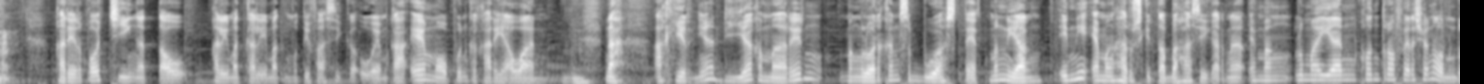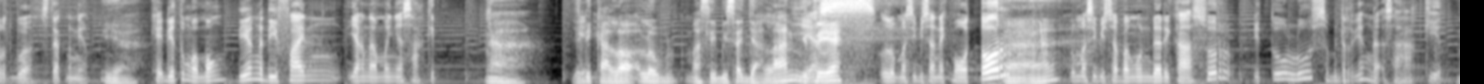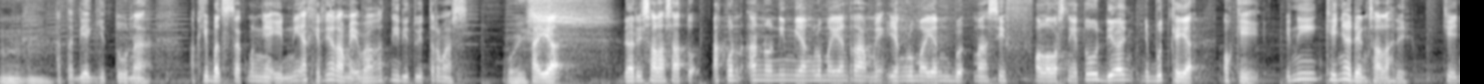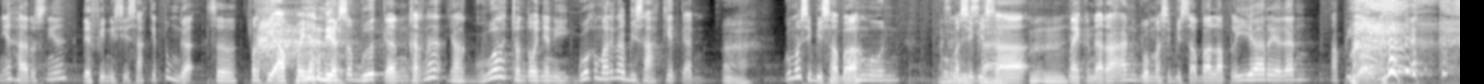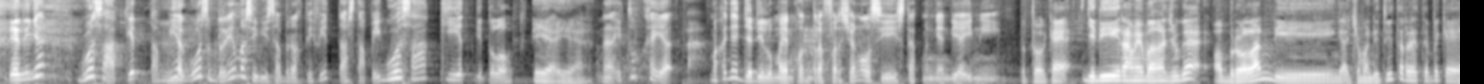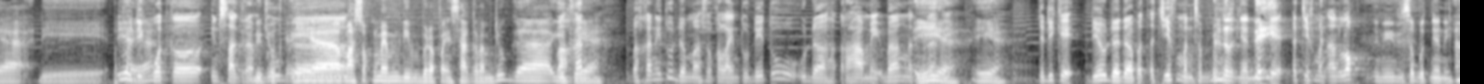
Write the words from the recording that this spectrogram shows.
karir coaching atau kalimat-kalimat motivasi ke UMKM maupun ke karyawan. Hmm. Nah, akhirnya dia kemarin mengeluarkan sebuah statement yang ini emang harus kita bahas sih karena emang lumayan kontroversial menurut gua statementnya. Iya. Kayak dia tuh ngomong dia ngedefine yang namanya sakit. Nah, jadi kalau lo masih bisa jalan gitu ya. Yes, lu masih bisa naik motor, Nah, lu masih bisa bangun dari kasur, itu lu sebenarnya nggak sakit. mm-mm. Kata dia gitu. Nah, akibat statementnya ini akhirnya rame banget nih di Twitter, Mas. Wih. Kayak dari salah satu akun anonim yang lumayan rame, yang lumayan masif followersnya itu dia nyebut kayak, oke, ini kayaknya ada yang salah deh. Kayaknya harusnya definisi sakit tuh nggak seperti apa yang dia sebut kan. Karena ya gua contohnya nih, gua kemarin habis sakit kan. Ah, Gue masih bisa bangun, gue Masih masih bisa. bisa, Mm-mm. naik kendaraan, gue masih bisa balap liar ya kan. Tapi ya, ya intinya gue sakit, tapi ya gue sebenarnya masih bisa beraktivitas, tapi gue sakit gitu loh. iya iya. Nah itu kayak makanya jadi lumayan kontroversial sih statementnya dia ini. Betul kayak jadi ramai banget juga obrolan di nggak cuma di Twitter ya tapi kayak di Iya di ya, quote ke Instagram di juga. Iya, masuk meme di beberapa Instagram juga gitu bahkan ya. bahkan itu udah masuk ke Line Today tuh udah rame banget. Iya, iya. Jadi kayak dia udah dapat achievement sebenarnya nih kayak achievement unlock ini disebutnya nih.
